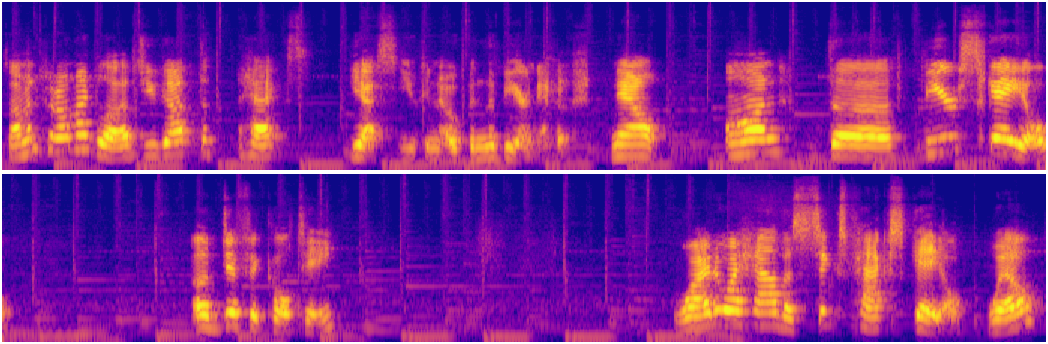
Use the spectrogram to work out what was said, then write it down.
So I'm going to put on my gloves. You got the hex. Yes, you can open the beer now. Now, on the beer scale, of difficulty. Why do I have a six pack scale? Well,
